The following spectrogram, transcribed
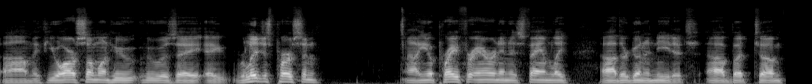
um, if you are someone who who is a, a religious person, uh, you know, pray for Aaron and his family. Uh, they're going to need it. Uh, but um,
